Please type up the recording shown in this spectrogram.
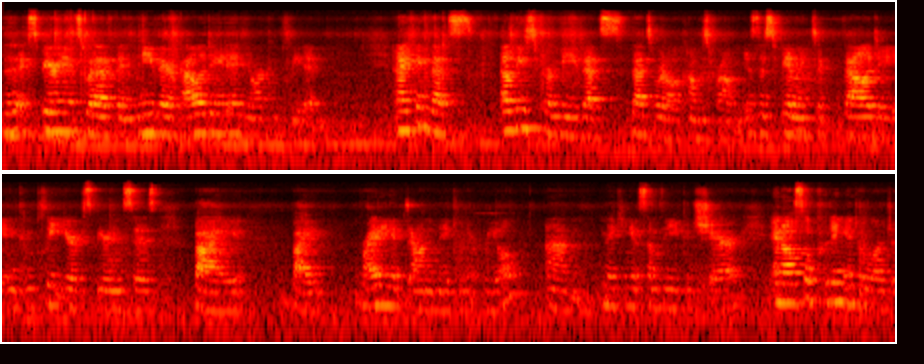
the experience would have been neither validated nor completed. And I think that's, at least for me, that's, that's where it all comes from, is this feeling to validate and complete your experiences by, by writing it down and making it real, um, making it something you can share, and also putting into a larger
